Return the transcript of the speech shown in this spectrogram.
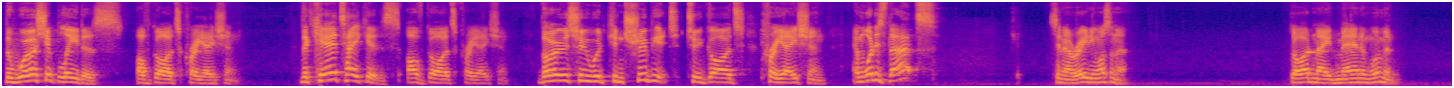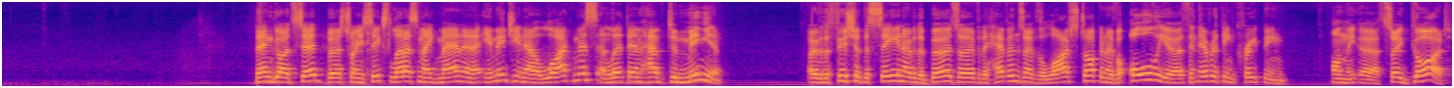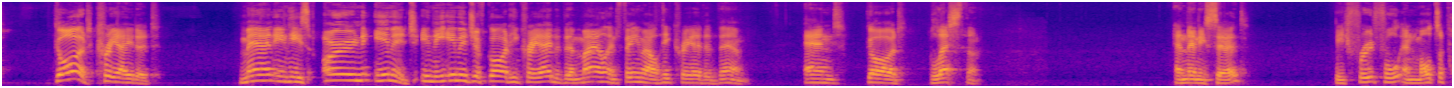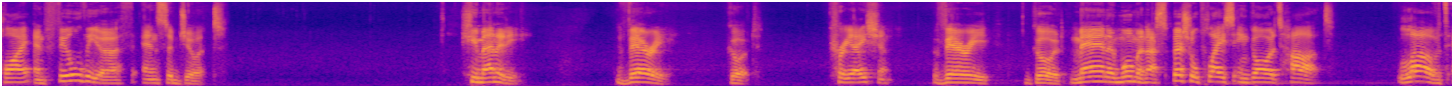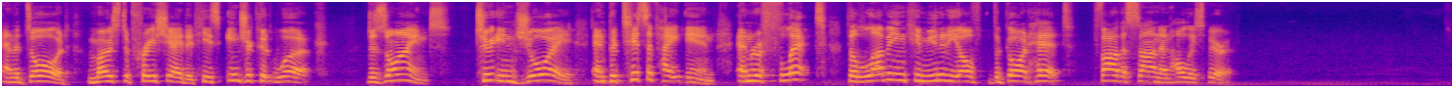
the worship leaders of God's creation, the caretakers of God's creation, those who would contribute to God's creation. And what is that? It's in our reading, wasn't it? God made man and woman. Then God said, verse 26, Let us make man in our image, in our likeness, and let them have dominion over the fish of the sea, and over the birds, and over the heavens, over the livestock, and over all the earth, and everything creeping on the earth. So God, God created Man in his own image, in the image of God, he created them. Male and female, he created them. And God blessed them. And then he said, Be fruitful and multiply and fill the earth and subdue it. Humanity, very good. Creation, very good. Man and woman, a special place in God's heart. Loved and adored, most appreciated. His intricate work, designed to enjoy and participate in and reflect the loving community of the Godhead, Father, Son, and Holy Spirit.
